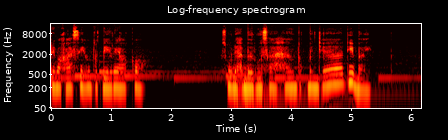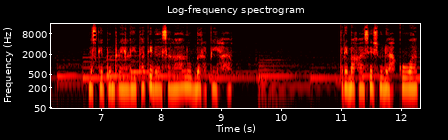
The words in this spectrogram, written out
Terima kasih untuk diri aku. Sudah berusaha untuk menjadi baik. Meskipun realita tidak selalu berpihak. Terima kasih sudah kuat.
